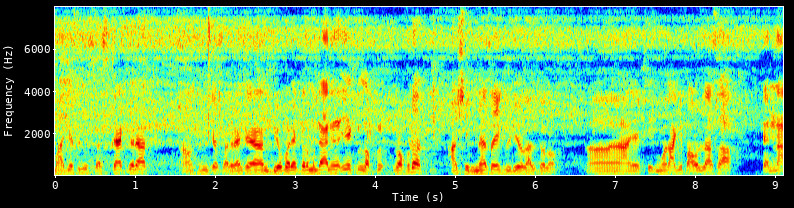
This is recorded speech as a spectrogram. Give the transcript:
माझे तुमी सबस्क्रायब करात हांव तुमच्या सगळ्यांच्या देव बरें कर म्हणटा आनी एक रोक रोकडोच हांव शिगम्याचो एक व्हिडिओ घालतलो. शिगमो लागीं पावल्लो आसा तेन्ना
